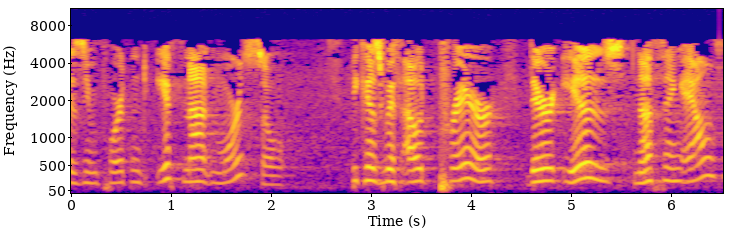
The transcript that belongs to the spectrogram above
as important, if not more so. Because without prayer, there is nothing else.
